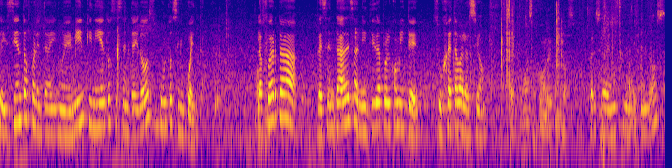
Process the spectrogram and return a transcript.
649.562.50. La oferta presentada es admitida por el comité, sujeta a evaluación. Exacto, vamos a con el ítem 2. Procederemos con el ítem 2.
